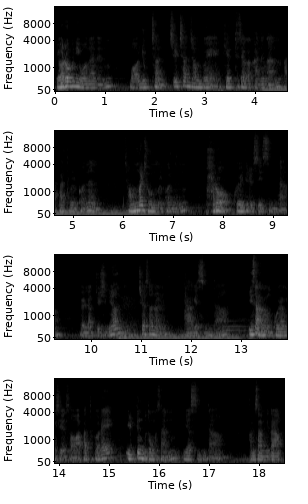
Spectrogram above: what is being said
여러분이 원하는 뭐 6천, 7천 정도의 갭 투자가 가능한 아파트 물건은 정말 좋은 물건은 바로 구해드릴 수 있습니다. 연락 주시면 최선을 다하겠습니다. 이상 고양시에서 아파트 거래 1등 부동산이었습니다. 감사합니다.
